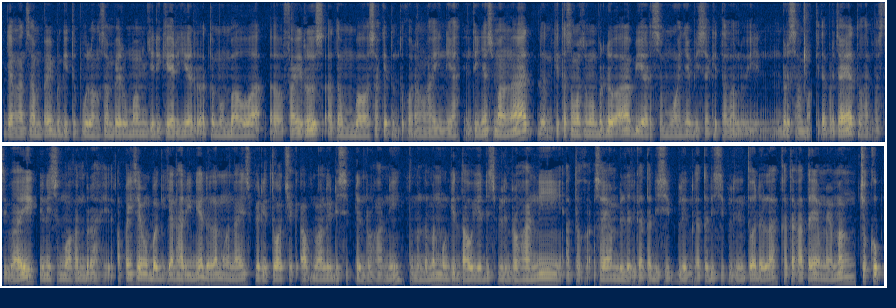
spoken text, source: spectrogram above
jangan sampai begitu pulang sampai rumah menjadi carrier atau membawa uh, virus atau membawa sakit untuk orang lain ya. Intinya semangat dan kita sama-sama berdoa biar semuanya bisa kita laluin bersama. Kita percaya Tuhan pasti baik ini semua akan berakhir. Apa yang saya membagikan hari ini adalah mengenai spiritual check up melalui disiplin rohani. Teman-teman mungkin tahu ya disiplin rohani atau saya ambil dari kata disiplin. Kata disiplin itu adalah kata-kata yang memang cukup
